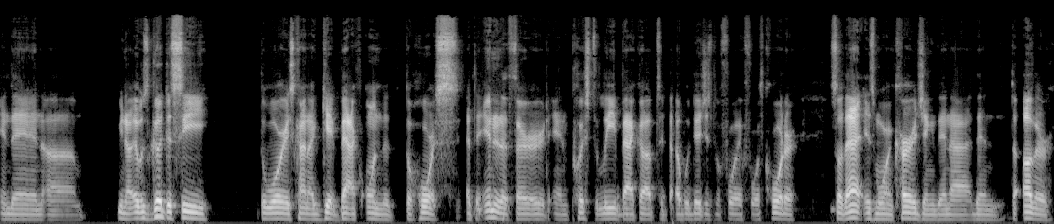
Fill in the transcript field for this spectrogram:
and then um, you know it was good to see the Warriors kind of get back on the, the horse at the end of the third and push the lead back up to double digits before the fourth quarter. So that is more encouraging than uh, than the other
